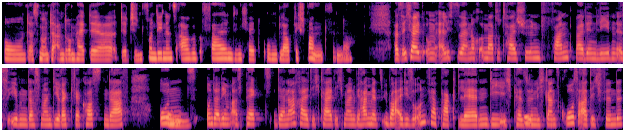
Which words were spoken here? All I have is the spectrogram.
Und da ist mir unter anderem halt der, der Gin von denen ins Auge gefallen, den ich halt unglaublich spannend finde. Was ich halt, um ehrlich zu sein, noch immer total schön fand bei den Läden, ist eben, dass man direkt verkosten darf. Und mhm. unter dem Aspekt der Nachhaltigkeit, ich meine, wir haben jetzt überall diese unverpackt Läden, die ich persönlich ganz großartig finde.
